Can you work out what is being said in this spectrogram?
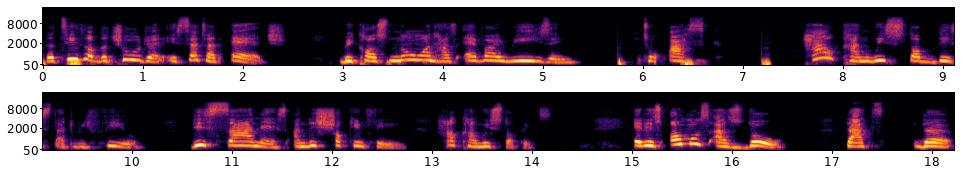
The teeth of the children is set at edge because no one has ever reason to ask, how can we stop this that we feel, this sadness and this shocking feeling? How can we stop it? It is almost as though that the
